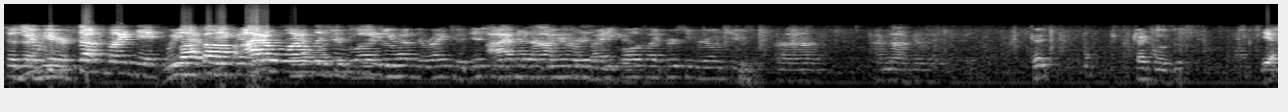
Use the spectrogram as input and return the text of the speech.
says You right here. can suck my dick. We Fuck have off. taken I don't wanna samples listen your blood. to You you. have the right to additional I'm not given gonna by listen any to you. qualified person of your own choosing. Uh, I'm not gonna listen to you. Good. Try to close this. Yeah.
